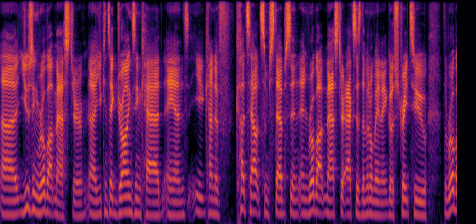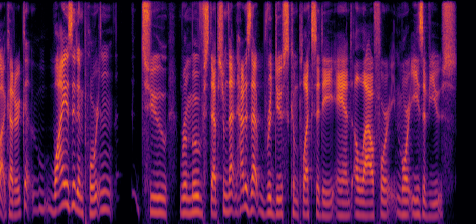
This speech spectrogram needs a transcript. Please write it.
uh, using Robot Master, uh, you can take drawings in CAD and it kind of cuts out some steps, and, and Robot Master acts as the middleman and it goes straight to the robot cutter. Why is it important to remove steps from that? And how does that reduce complexity and allow for more ease of use?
